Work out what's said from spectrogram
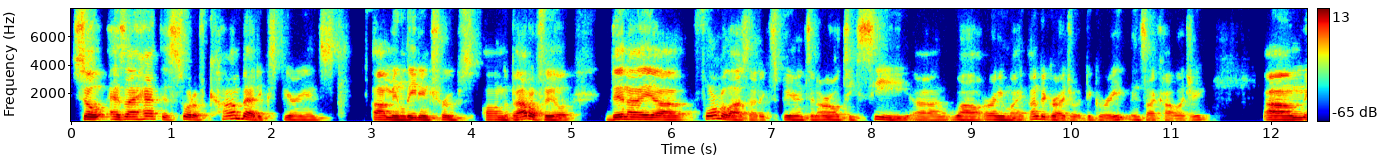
So as I had this sort of combat experience um, in leading troops on the battlefield, then I uh, formalized that experience in ROTC uh, while earning my undergraduate degree in psychology. Um,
